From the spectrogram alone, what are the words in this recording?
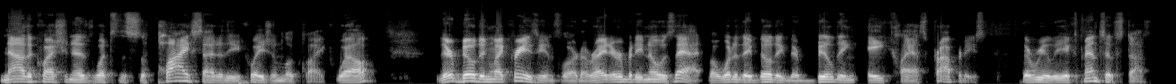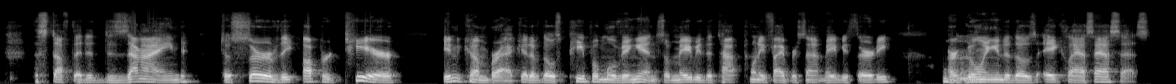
Now the question is, what's the supply side of the equation look like? Well, they're building like crazy in Florida, right? Everybody knows that. But what are they building? They're building A class properties, the really expensive stuff, the stuff that is designed to serve the upper tier income bracket of those people moving in. So maybe the top 25%, maybe 30 are mm-hmm. going into those A class assets.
